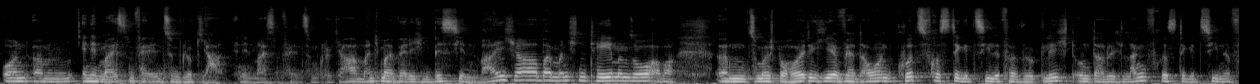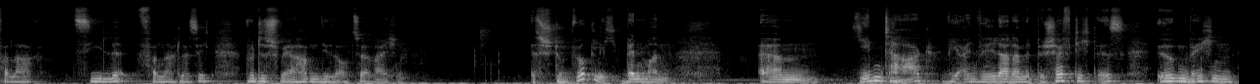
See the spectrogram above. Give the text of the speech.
Und ähm, in den meisten Fällen zum Glück ja. In den meisten Fällen zum Glück ja. Manchmal werde ich ein bisschen weicher bei manchen Themen so, aber ähm, zum Beispiel heute hier, wer dauernd kurzfristige Ziele verwirklicht und dadurch langfristige Ziele, Ziele vernachlässigt, wird es schwer haben, diese auch zu erreichen. Es stimmt wirklich, wenn man ähm, jeden Tag wie ein Wilder damit beschäftigt ist, irgendwelchen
